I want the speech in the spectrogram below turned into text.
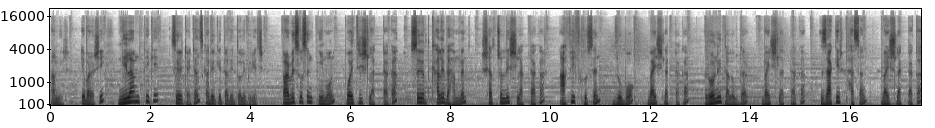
আমির। এবার আসি নিলাম থেকে সিলেট টাইটান্স কাদেরকে তাদের দলে বেরিয়েছে পারভেজ হোসেন ইমন পঁয়ত্রিশ লাখ টাকা, সৈয়দ খালেদ আহমেদ সাতচল্লিশ লাখ টাকা, আফিফ হোসেন ধ্রুব বাইশ লাখ টাকা, রনি তালুকদার বাইশ লাখ টাকা, জাকির হাসান বাইশ লাখ টাকা,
